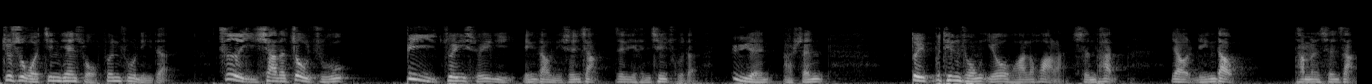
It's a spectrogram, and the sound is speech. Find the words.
就是我今天所吩咐你的，这以下的咒诅必追随你，临到你身上。这里很清楚的。预言啊，神对不听从耶和华的话了，审判要临到他们身上。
